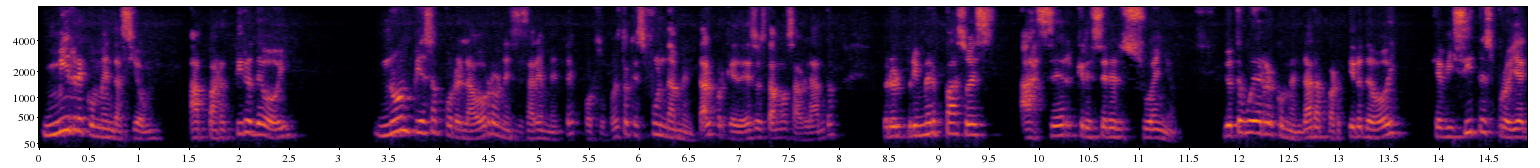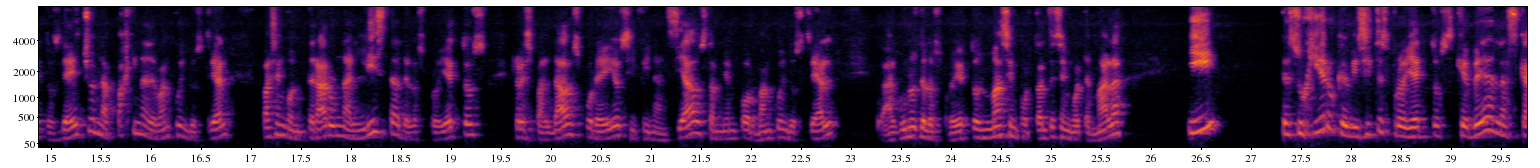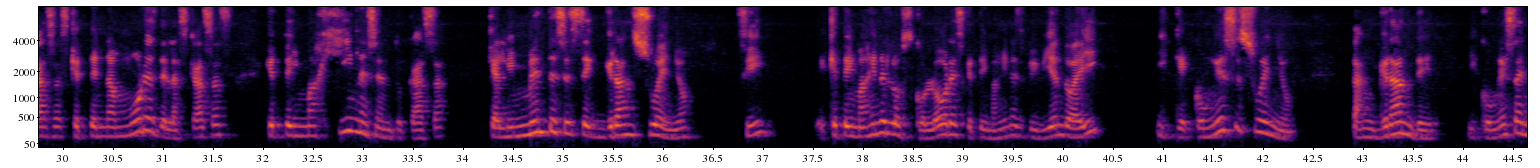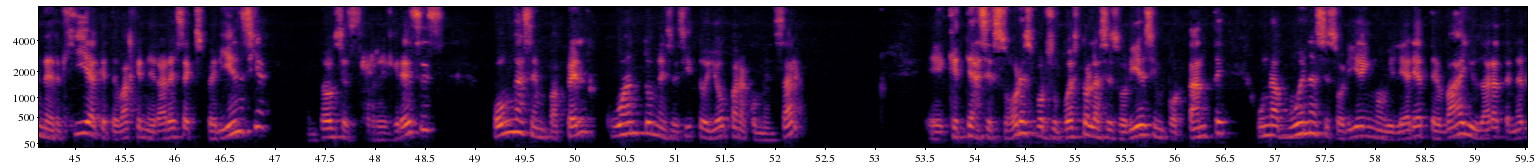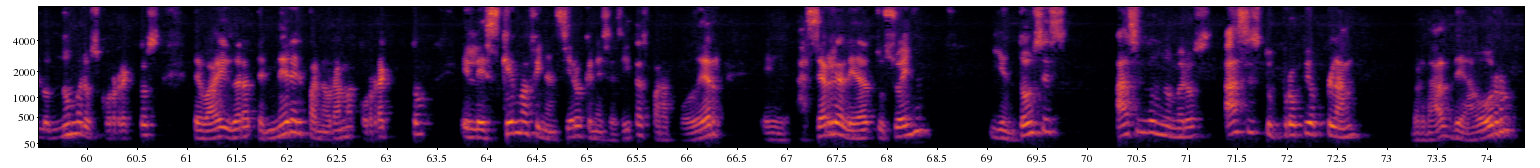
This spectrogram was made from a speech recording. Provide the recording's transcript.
mi recomendación a partir de hoy no empieza por el ahorro necesariamente, por supuesto que es fundamental porque de eso estamos hablando, pero el primer paso es hacer crecer el sueño. Yo te voy a recomendar a partir de hoy que visites proyectos. De hecho, en la página de Banco Industrial vas a encontrar una lista de los proyectos respaldados por ellos y financiados también por Banco Industrial, algunos de los proyectos más importantes en Guatemala. Y te sugiero que visites proyectos, que veas las casas, que te enamores de las casas que te imagines en tu casa, que alimentes ese gran sueño, ¿sí? Que te imagines los colores, que te imagines viviendo ahí y que con ese sueño tan grande y con esa energía que te va a generar esa experiencia, entonces regreses, pongas en papel cuánto necesito yo para comenzar eh, que te asesores, por supuesto, la asesoría es importante. Una buena asesoría inmobiliaria te va a ayudar a tener los números correctos, te va a ayudar a tener el panorama correcto, el esquema financiero que necesitas para poder eh, hacer realidad tu sueño. Y entonces haces los números, haces tu propio plan, ¿verdad? De ahorro,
